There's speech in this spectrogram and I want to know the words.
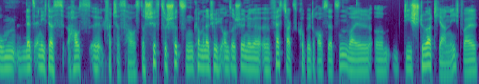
um letztendlich das Haus, äh, Quatsch, das Haus, das Schiff zu schützen, können wir natürlich unsere schöne äh, Festtagskuppel draufsetzen, weil ähm, die stört ja nicht, weil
